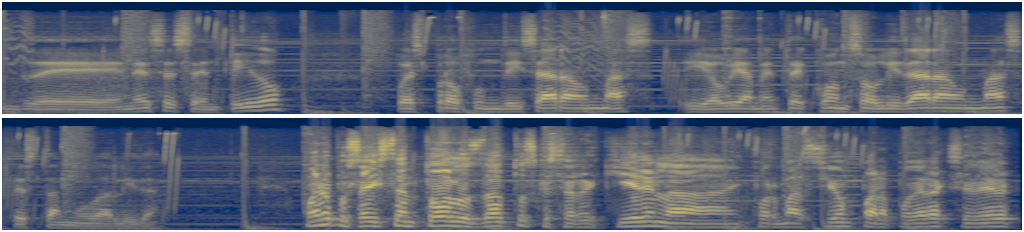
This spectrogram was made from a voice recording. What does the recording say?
en ese sentido pues profundizar aún más y obviamente consolidar aún más esta modalidad. Bueno, pues ahí están todos los datos que se requieren, la información para poder acceder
